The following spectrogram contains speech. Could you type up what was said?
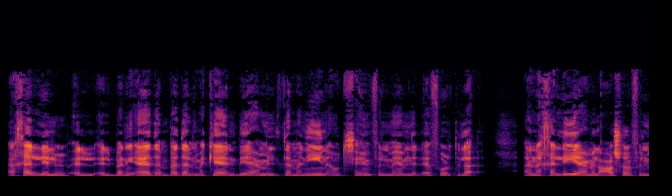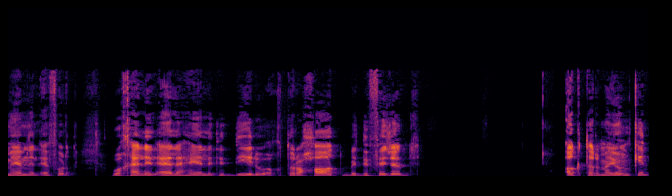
أخلي البني آدم بدل ما كان بيعمل 80 أو 90% من ال effort لأ أنا اخليه يعمل 10% من ال effort وأخلي الآلة هي اللي تديله اقتراحات بال decisions أكتر ما يمكن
